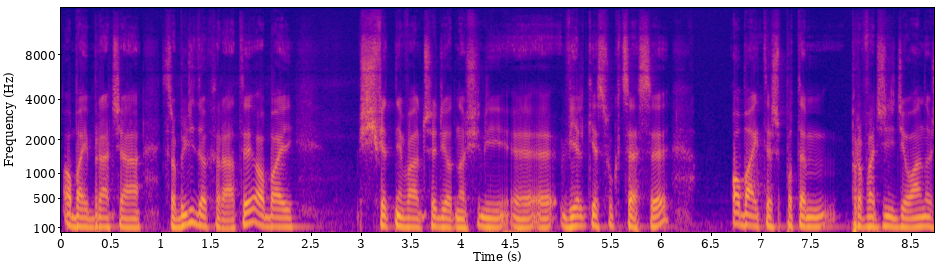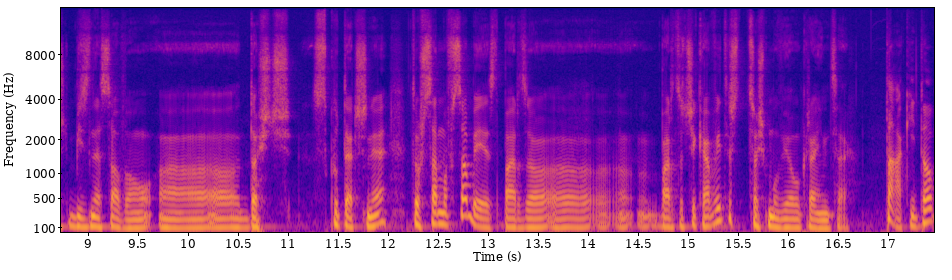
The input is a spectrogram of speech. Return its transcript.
obaj bracia zrobili doktoraty, obaj świetnie walczyli, odnosili wielkie sukcesy. Obaj też potem prowadzili działalność biznesową dość skutecznie, to już samo w sobie jest bardzo, e, bardzo ciekawe i też coś mówi o Ukraińcach. Tak, i to e,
